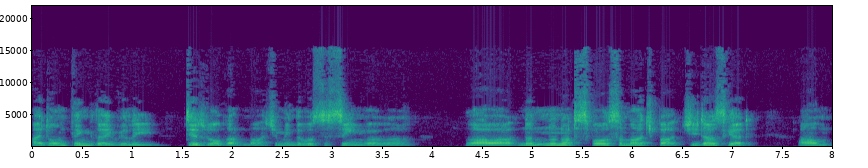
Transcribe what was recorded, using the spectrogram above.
I don't think they really did it all that much. I mean, there was the scene where uh, Lara, no, no, not to spoil so much, but she does get um,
